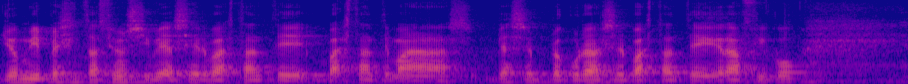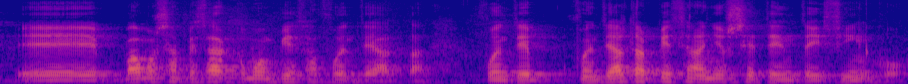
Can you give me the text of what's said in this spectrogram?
yo en mi presentación sí voy a ser bastante, bastante más, voy a ser, procurar ser bastante gráfico. Eh, vamos a empezar cómo empieza Fuente Alta. Fuente, Alta empieza en el año 75.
